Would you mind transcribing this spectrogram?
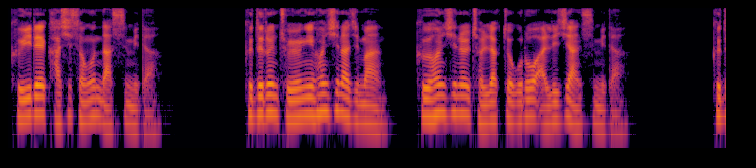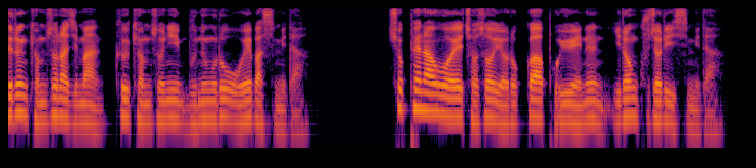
그 일의 가시성은 낮습니다. 그들은 조용히 헌신하지만 그 헌신을 전략적으로 알리지 않습니다. 그들은 겸손하지만 그 겸손이 무능으로 오해받습니다. 쇼펜하우어의 저서 여록과 보유에는 이런 구절이 있습니다.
